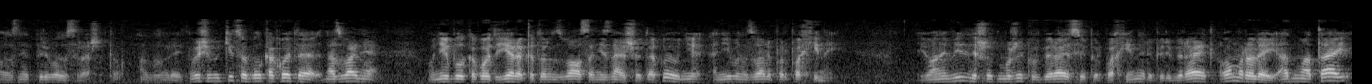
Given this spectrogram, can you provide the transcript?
У вас нет перевода с Раши. То надо посмотреть. В общем, у Кицу был какое-то название, у них был какой-то ера, который назывался, они знают, что это такое, у них, они его назвали Парпахиной. И они видели, что этот мужик выбирает себе Парпахины или перебирает. Омралей, Адматай,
